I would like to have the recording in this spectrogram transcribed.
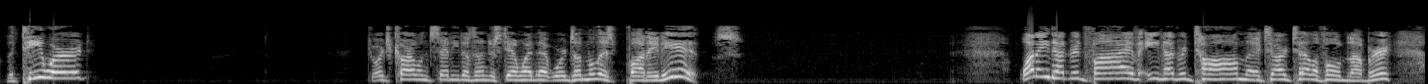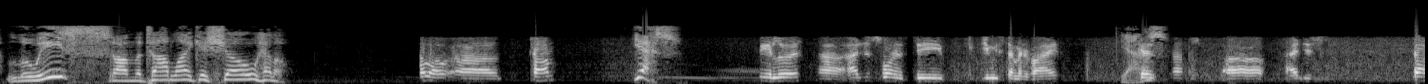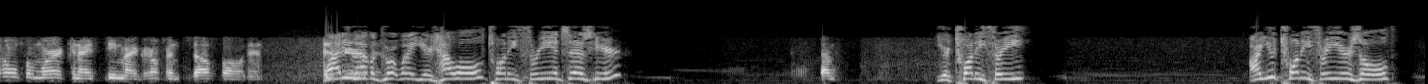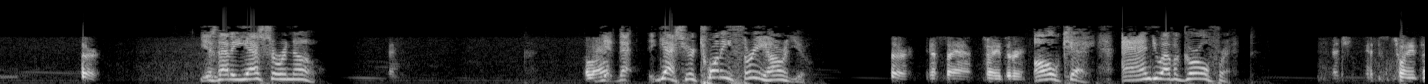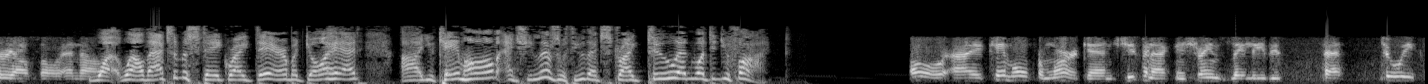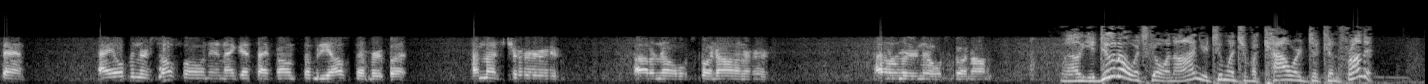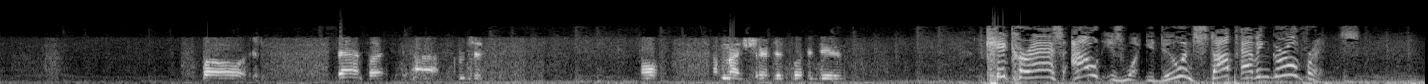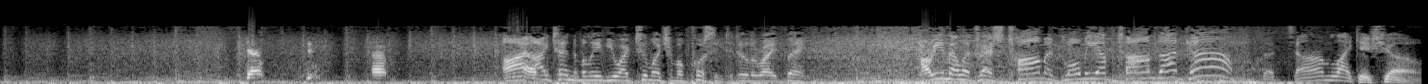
The T word. George Carlin said he doesn't understand why that word's on the list, but it is. 1-800-5800-TOM. That's our telephone number. Luis on the Tom Leykis show. Hello. Hello, uh, Tom. Yes. Hey, Lewis. Uh, I just wanted to see if you give me some advice. Because Yes. uh, uh, I just got home from work and I seen my girlfriend's cell phone. And Why do you have a girl? Wait, you're how old? 23, it says here? Um, You're 23? Are you 23 years old? sir. Is that a yes or a no? Hello? Yeah, that, yes, you're 23, aren't you? Sir. Yes, I am. 23. Okay. And you have a girlfriend. And she's 23 also. And uh, Well, well, that's a mistake right there, but go ahead. Uh, you came home and she lives with you. That's strike two. And what did you find? Oh, I came home from work and she's been acting strange lately these past two weeks. And I opened her cell phone and I guess I found somebody else's number, but I'm not sure. If, I don't know what's going on, or I don't really know what's going on. Well, you do know what's going on. You're too much of a coward to confront it. Well, it's that, but uh, I'm just. Oh, I'm not sure just what to do. Kick her ass out is what you do and stop having girlfriends. Yep. Uh, I, I tend to believe you are too much of a pussy to do the right thing. Our email address, tom at blowmeuptom.com. The Tom Leykis Show.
